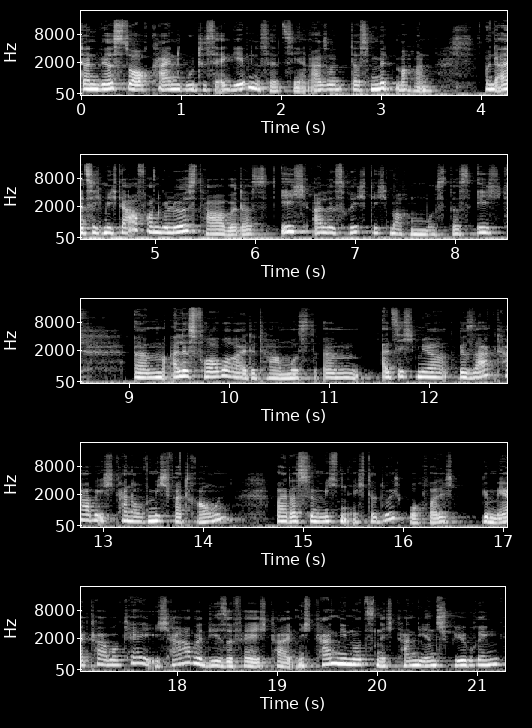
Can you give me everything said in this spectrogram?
dann wirst du auch kein gutes Ergebnis erzielen. Also das Mitmachen. Und als ich mich davon gelöst habe, dass ich alles richtig machen muss, dass ich ähm, alles vorbereitet haben muss. Ähm, als ich mir gesagt habe, ich kann auf mich vertrauen, war das für mich ein echter Durchbruch, weil ich gemerkt habe, okay, ich habe diese Fähigkeiten, ich kann die nutzen, ich kann die ins Spiel bringen.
